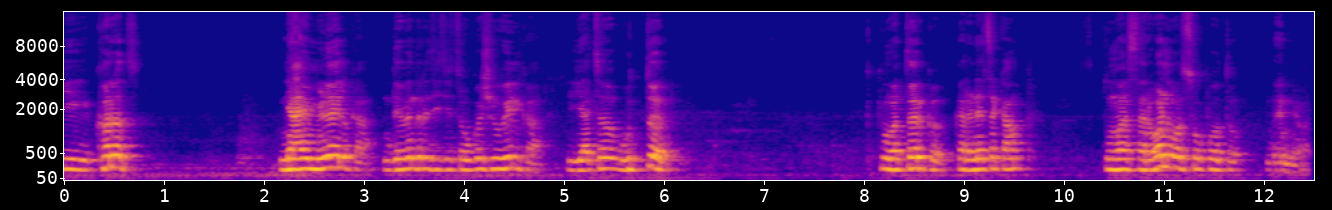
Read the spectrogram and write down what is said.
की खरंच न्याय मिळेल का? देवेंद्रजीची चौकशी होईल का? याचं उत्तर किंवा तर्क करण्याचं काम तुम्हा सर्वांवर सोपवतो. धन्यवाद.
